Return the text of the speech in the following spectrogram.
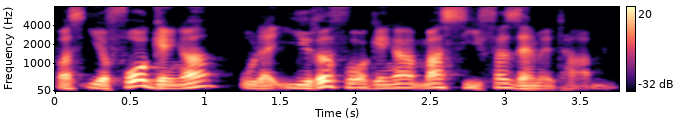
was ihr Vorgänger oder ihre Vorgänger massiv versemmelt haben.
